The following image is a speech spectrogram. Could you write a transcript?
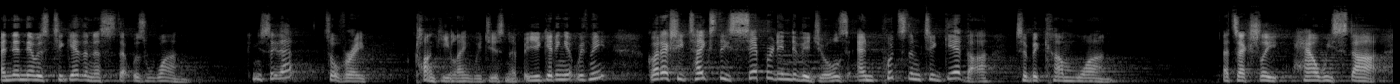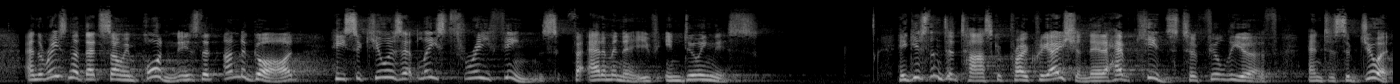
and then there was togetherness that was one. Can you see that? It's all very clunky language, isn't it? But you're getting it with me? God actually takes these separate individuals and puts them together to become one. That's actually how we start. And the reason that that's so important is that under God, He secures at least three things for Adam and Eve in doing this. He gives them the task of procreation. They're to have kids to fill the earth and to subdue it.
